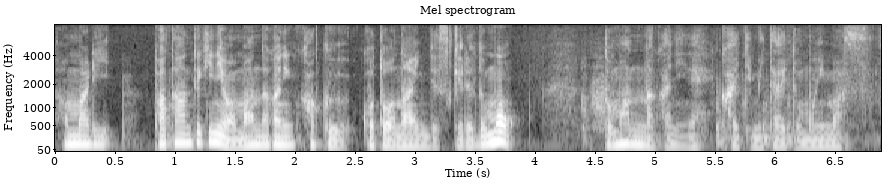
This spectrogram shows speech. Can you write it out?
あんまりパターン的には真ん中に書くことはないんですけれどもど真ん中にね書いてみたいと思います。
